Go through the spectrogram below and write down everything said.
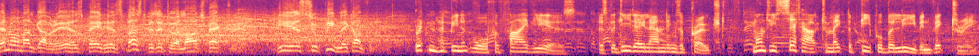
General Montgomery has paid his first visit to a large factory. He is supremely confident. Britain had been at war for five years. As the D-Day landings approached, Monty set out to make the people believe in victory.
